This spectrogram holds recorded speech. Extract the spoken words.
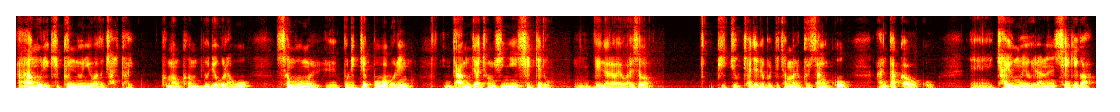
아무리 깊은 눈이 와도 잘 타요. 그만큼 노력을 하고 성공을 예, 뿌리째 뽑아버린 남자 정신이 실제로 음, 내 나라에 와서 비축 자제를 볼 때 참말로 불쌍했고 안타까웠고 에, 자유무역이라는 세계가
